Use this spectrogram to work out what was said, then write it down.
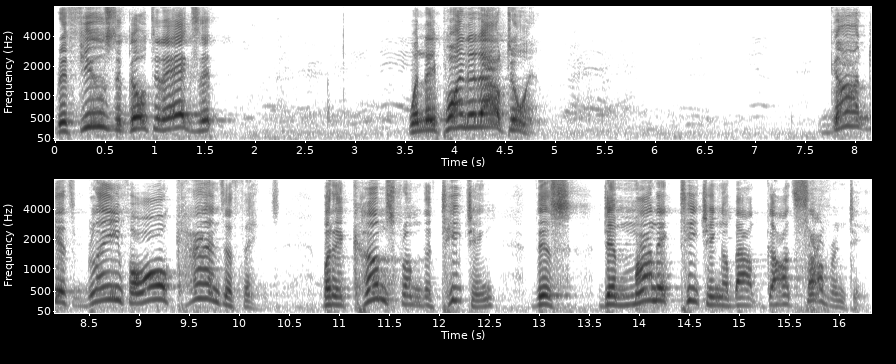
refused to go to the exit when they pointed out to him. God gets blamed for all kinds of things, but it comes from the teaching, this demonic teaching about God's sovereignty.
